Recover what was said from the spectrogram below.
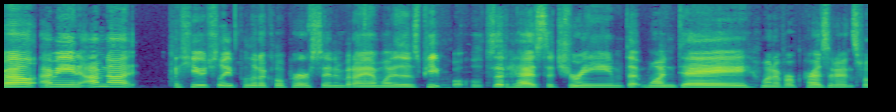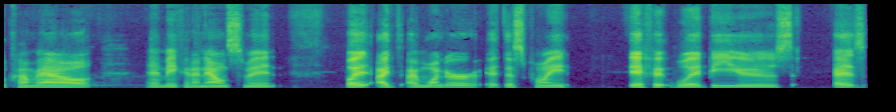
Well, I mean, I'm not a hugely political person, but I am one of those people that has the dream that one day one of our presidents will come out and make an announcement. But I I wonder at this point if it would be used as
